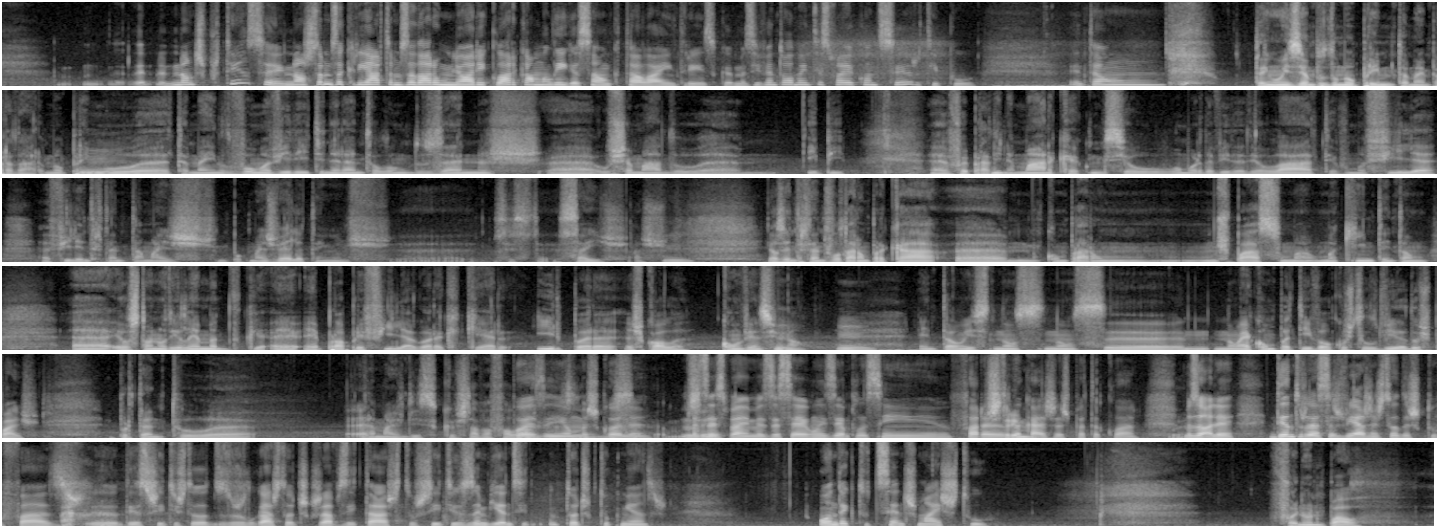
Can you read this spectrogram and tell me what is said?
não nos pertencem. Nós estamos a criar, estamos a dar o melhor e claro que há uma ligação que está lá intrínseca, mas eventualmente isso vai acontecer, tipo, então... Tenho um exemplo do meu primo também para dar. O meu primo hum. uh, também levou uma vida itinerante ao longo dos anos, uh, o chamado uh, hippie. Uh, foi para a Dinamarca, conheceu o amor da vida dele lá, teve uma filha. A filha, entretanto, está mais, um pouco mais velha, tem uns não sei se é seis, acho. Hum. Eles, entretanto, voltaram para cá, uh, compraram um, um, espaço, uma, uma quinta, então uh, eles estão no dilema de que é, é, a própria filha agora que quer ir para a escola convencional. Hum. Hum. Então isso não, se, não, se, não é compatível com o estilo de vida dos pais. Portanto, uh, era mais disso que eu estava a falar. Pois, é uma escolha. Mas, esse, bem, mas esse é um exemplo assim fora Extremo. da caixa, espetacular. Mas olha, dentro dessas viagens todas que tu fazes, eh, desses sítios todos, os lugares todos que já visitaste, os sítios, os ambientes todos que tu conheces, onde é que tu te sentes mais tu? Foi no Nepal,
